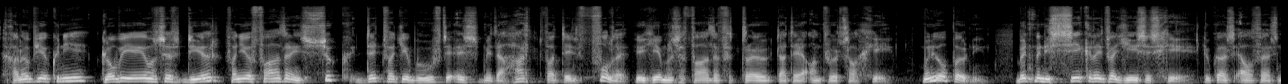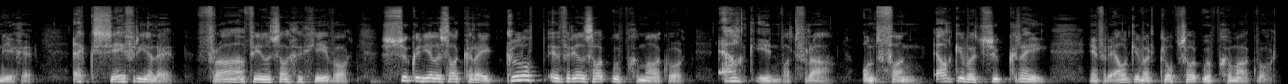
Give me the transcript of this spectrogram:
gaan op jou knieë, klop by ons deur van jou Vader en soek dit wat jou behoefte is met 'n hart wat ten volle jou hemelse Vader vertrou dat hy 'n antwoord sal gee. Moenie ophou nie. Bid met die sekerheid wat Jesus gee. Lukas 11 vers 9. Ek sê vir julle, vra en vir julle sal gegee word. Soek en julle sal kry. Klop en vir julle sal oopgemaak word. Elkeen wat vra, ontvang. Elkeen wat soek, kry en vir elkeen wat klop sal oopgemaak word.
